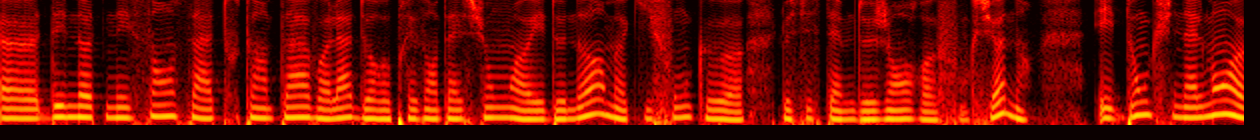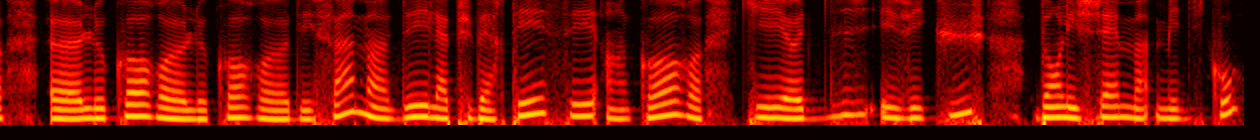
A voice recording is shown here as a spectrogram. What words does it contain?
euh, dès notre naissance à tout un tas, voilà, de représentations et de normes qui font que le système de genre fonctionne. Et donc finalement, euh, euh, le corps, euh, des femmes dès la puberté, c'est un corps qui est dit et vécu dans les schèmes médicaux,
